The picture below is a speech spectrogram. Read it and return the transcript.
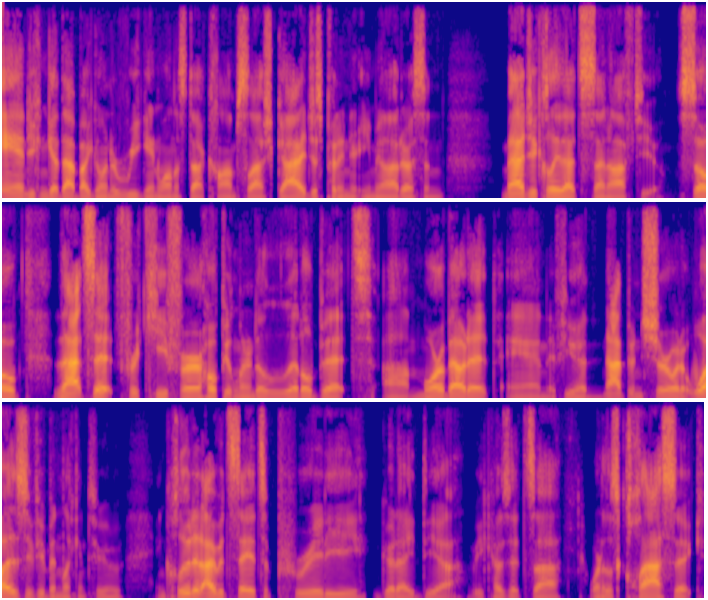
and you can get that by going to regainedwellness.com/guide. Just put in your email address and magically that's sent off to you. So that's it for kefir. Hope you learned a little bit um, more about it. And if you had not been sure what it was, if you've been looking to include it, I would say it's a pretty good idea because it's uh, one of those classic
